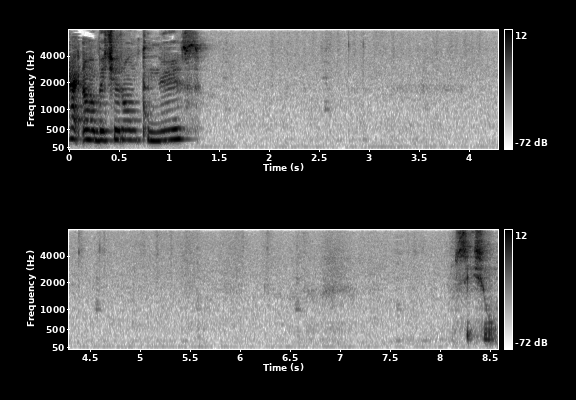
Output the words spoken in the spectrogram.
Ga ik nog een beetje rond de neus. Ziezo.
